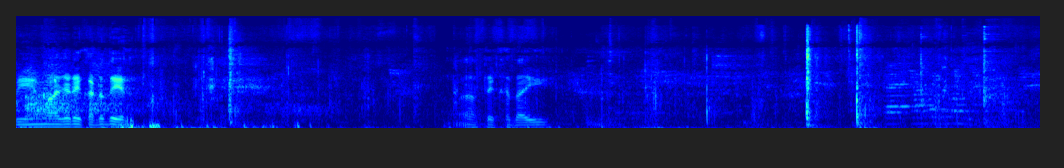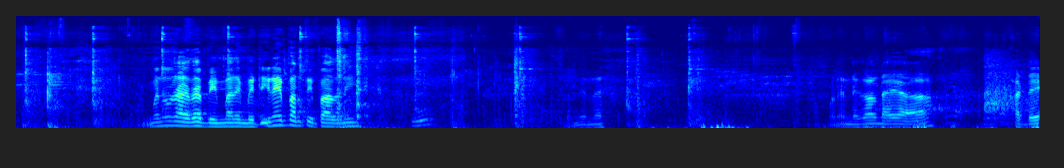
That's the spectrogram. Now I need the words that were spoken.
ਬੀਮ ਆ ਜਿਹੜੇ ਕੱਢਦੇ ਆ। ਤੇ ਖਦਾਈ ਮੈਨੂੰ ਲੱਗਦਾ ਬੀਮਾ ਦੀ ਮਿੱਟੀ ਨਹੀਂ ਭਰਤੀ ਪਾ ਦੇਣੀ। ਕਹਿੰਦੇ ਨੇ ਆਪਣੇ ਨਿਕਲ ਆਇਆ ਖੱਡੇ।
